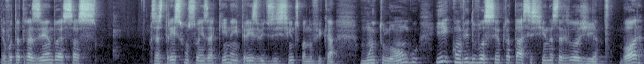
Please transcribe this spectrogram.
eu vou estar trazendo essas essas três funções aqui, né, em três vídeos distintos para não ficar muito longo e convido você para estar tá assistindo essa trilogia. Bora?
